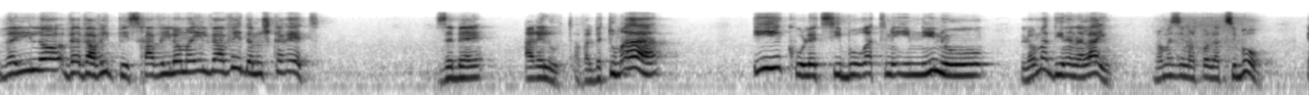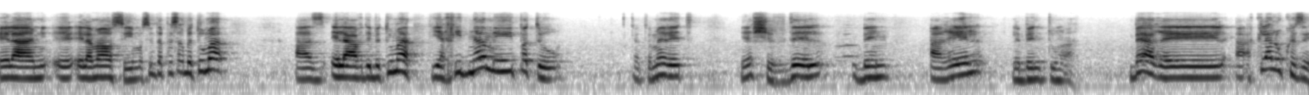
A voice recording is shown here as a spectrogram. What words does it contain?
לא, ואביד פיסחא והיא לא מעיל ואביד אנוש כרת. זה בערלות. אבל בטומאה, אי כולי ציבור הטמאים נינו, לא מדינן עליו, לא מזים על כל הציבור, אלא, אלא מה עושים? עושים את הפסח בטומאה. אז אלא עבדי בטומאה, יחיד נמי פטור. זאת אומרת, יש הבדל בין ערל לבין טומאה. בערל, הכלל הוא כזה,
